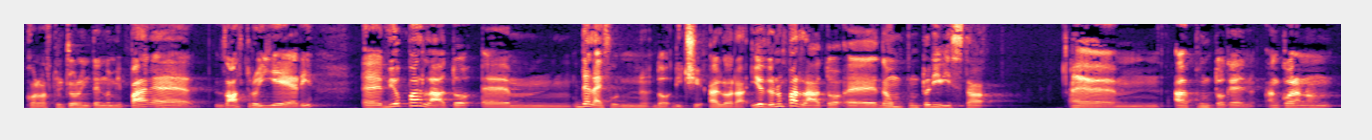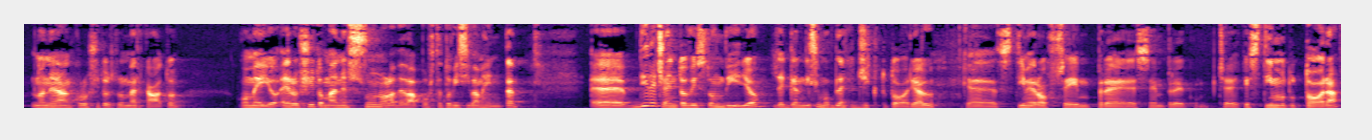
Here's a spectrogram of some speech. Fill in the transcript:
con l'altro giorno intendo mi pare l'altro ieri, eh, vi ho parlato ehm, dell'iPhone 12. Allora, io ve ne ho parlato eh, da un punto di vista ehm, appunto che ancora non, non era ancora uscito sul mercato, o meglio, era uscito ma nessuno l'aveva portato visivamente. Eh, di recente ho visto un video del grandissimo Black Geek Tutorial, che stimerò sempre, sempre, cioè che stimo tuttora,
